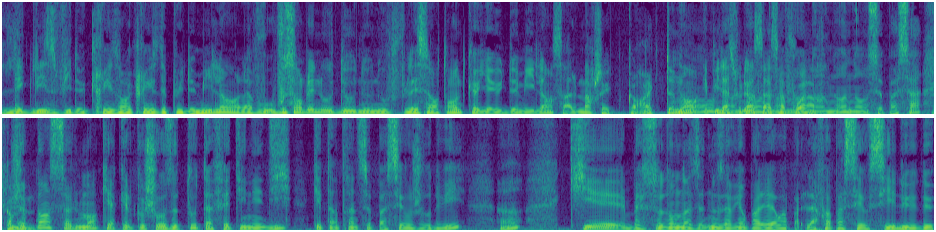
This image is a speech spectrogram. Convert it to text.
l'Église vit de crise en crise depuis 2000 ans. Là, vous, vous semblez nous, nous, nous laisser entendre qu'il y a eu 2000 ans, ça a marché correctement, et puis là, soudain, ça a sa foire. Non, non, c'est pas ça. Je pense seulement qu'il y a quelque chose de tout à fait inédit qui est en train de se passer aujourd'hui, hein, qui est ben, ce dont nous avions parlé la, fois passée aussi. Du, du,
